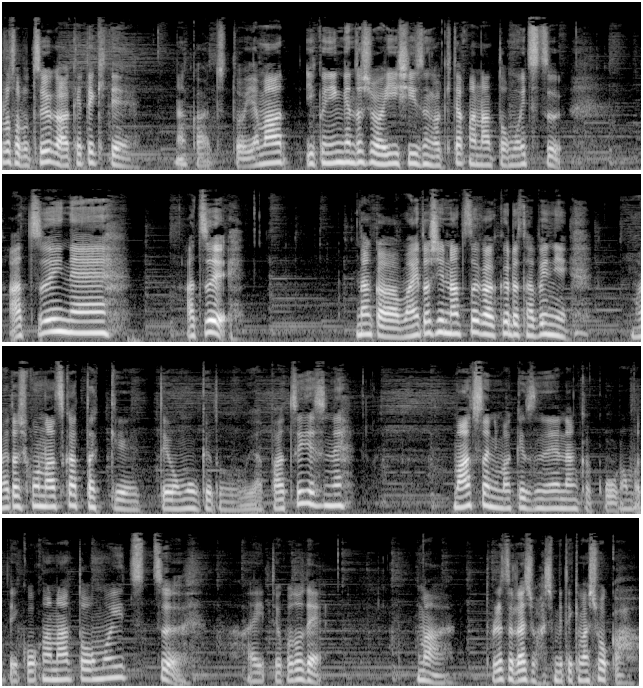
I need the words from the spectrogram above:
ろそろ梅雨が明けてきて、なんかちょっと山行く人間としてはいいシーズンが来たかなと思いつつ、暑いね。暑い。なんか毎年夏が来るたびに、毎年こんな暑かったっけって思うけど、やっぱ暑いですね。まあ暑さに負けずね、なんかこう頑張っていこうかなと思いつつ、はい、ということで、まあ、とりあえずラジオ始めていきましょうか。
